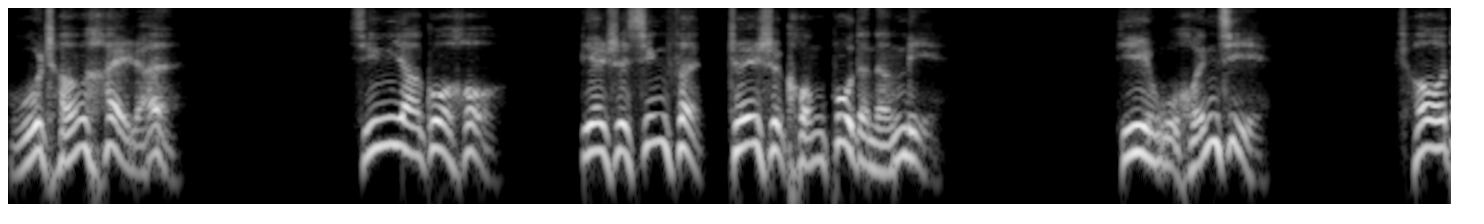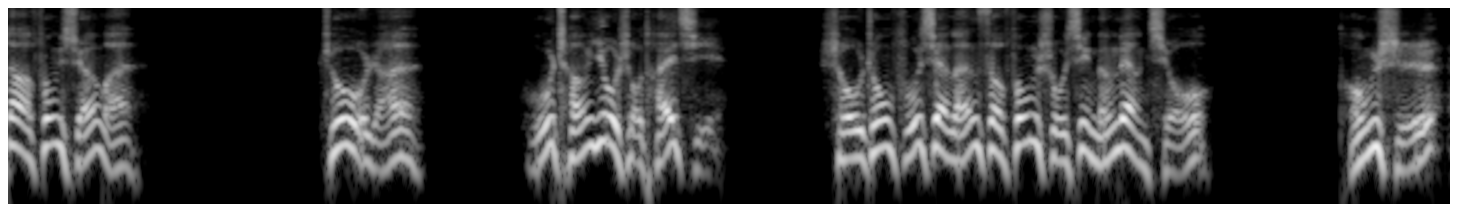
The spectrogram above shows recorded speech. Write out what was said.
无常骇然，惊讶过后便是兴奋，真是恐怖的能力！第五魂技，超大风旋丸。骤然，无常右手抬起，手中浮现蓝色风属性能量球。同时，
